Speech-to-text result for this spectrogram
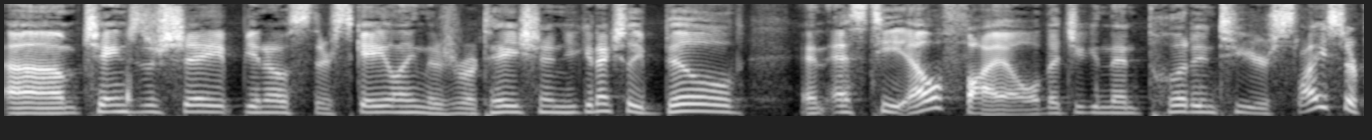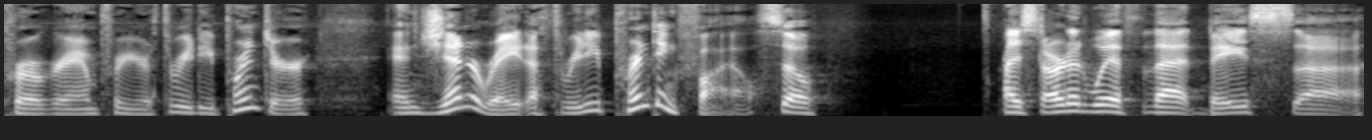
Um, change their shape, you know, there's scaling, there's rotation. You can actually build an STL file that you can then put into your slicer program for your 3D printer and generate a 3D printing file. So I started with that base uh,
